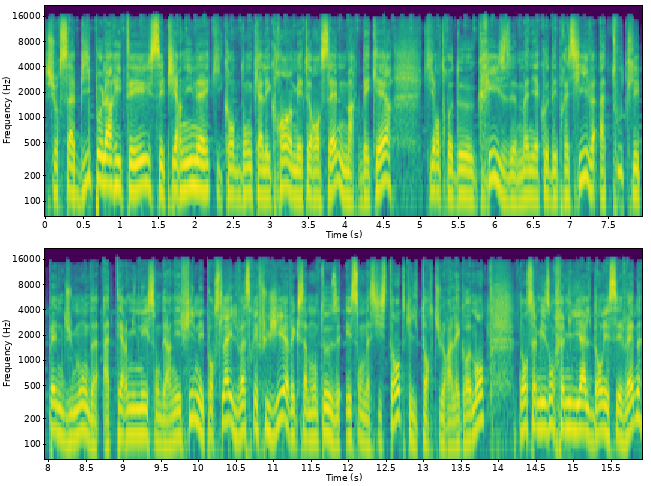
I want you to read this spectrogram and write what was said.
sur sa bipolarité. C'est Pierre Ninet qui campe donc à l'écran un metteur en scène, Marc Becker, qui entre deux crises maniaco-dépressives a toutes les peines du monde à terminer son dernier film et pour cela, il va se réfugier avec sa monteuse et son assistante qu'il torture allègrement dans sa maison familiale dans les Cévennes.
